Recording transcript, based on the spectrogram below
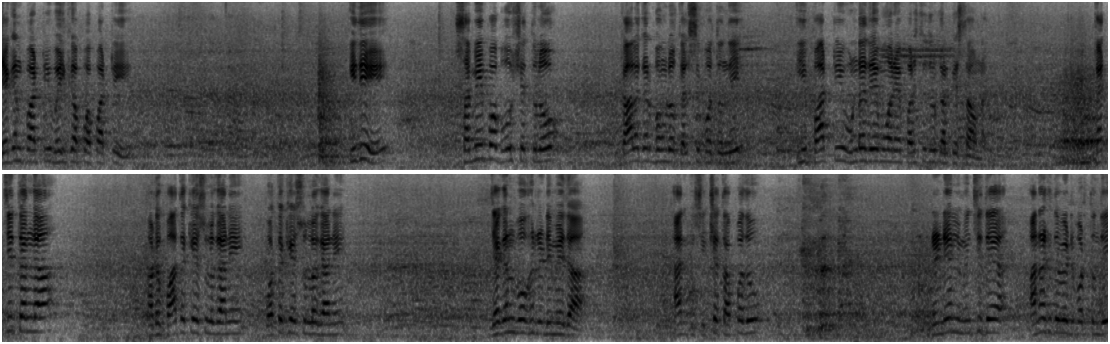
Jagan party Vaikapa party. ఇది సమీప భవిష్యత్తులో కాలగర్భంలో కలిసిపోతుంది. ఈ పార్టీ ఉండదేమో అనే పరిస్థితులు కనిపిస్తూ ఉన్నాయి. ఖచ్చితంగా అటు పాత కేసులు కానీ కొత్త కేసుల్లో కానీ జగన్మోహన్ రెడ్డి మీద ఆయనకు శిక్ష తప్పదు. రెండేళ్ళు మించితే అనర్హత వేటుపడుతుంది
